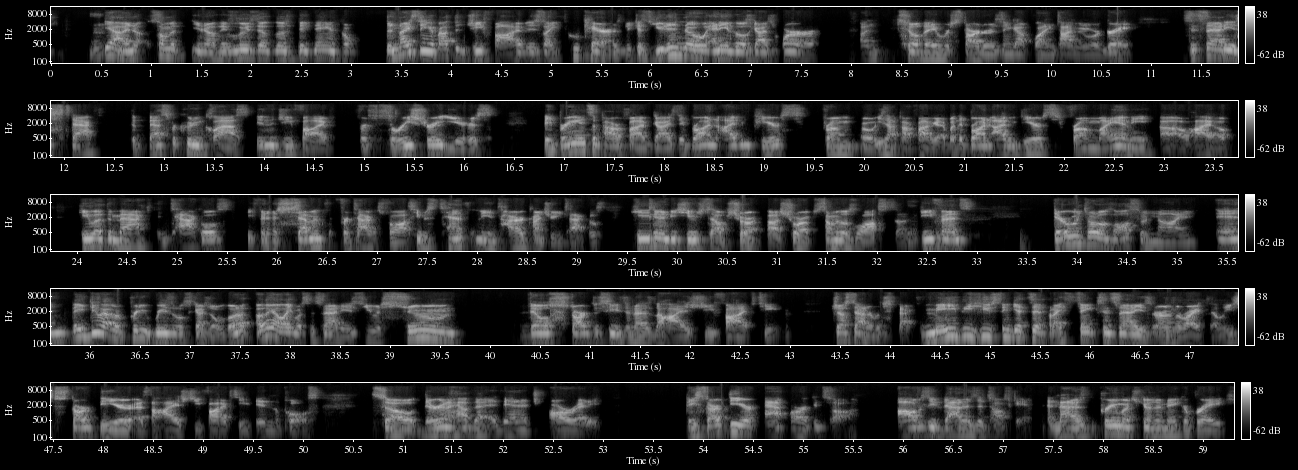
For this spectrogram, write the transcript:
yeah, I know some of, you know, they lose those big names, but the nice thing about the G5 is like, who cares? Because you didn't know who any of those guys were until they were starters and got playing time and were great. Cincinnati has stacked the best recruiting class in the G5 for three straight years. They bring in some Power Five guys. They brought in Ivan Pace from, oh, he's not Power Five guy, but they brought in Ivan Pace from Miami, uh, Ohio. He led the MAC in tackles. He finished seventh for tackles for loss. He was 10th in the entire country in tackles. He's going to be huge to help shore, uh, shore up some of those losses on defense. Their win total is also nine, and they do have a pretty reasonable schedule. The other thing I like about Cincinnati is you assume they'll start the season as the highest G5 team, just out of respect. Maybe Houston gets it, but I think Cincinnati has earned the right to at least start the year as the highest G5 team in the polls. So they're going to have that advantage already. They start the year at Arkansas. Obviously, that is a tough game, and that is pretty much going to make or break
